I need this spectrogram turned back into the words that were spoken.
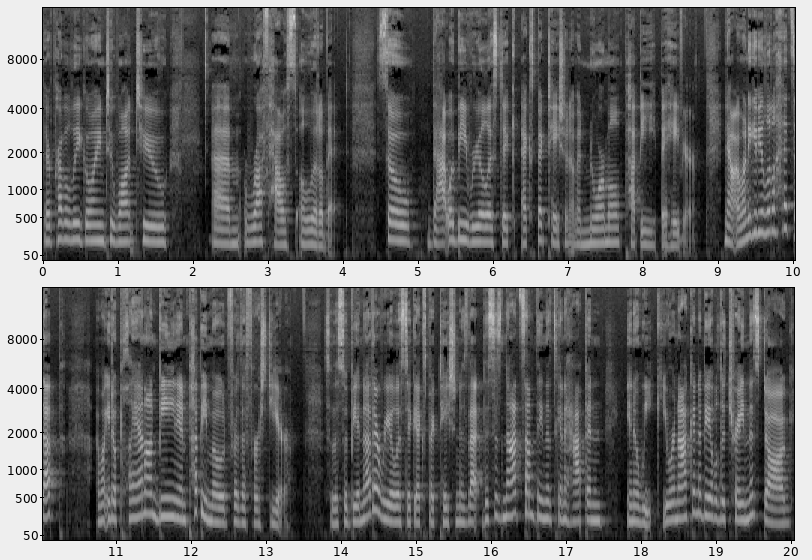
They're probably going to want to um, roughhouse a little bit. So that would be realistic expectation of a normal puppy behavior. Now, I want to give you a little heads up. I want you to plan on being in puppy mode for the first year. So this would be another realistic expectation is that this is not something that's going to happen in a week. You are not going to be able to train this dog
